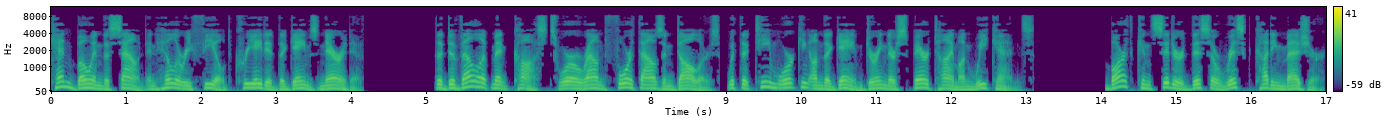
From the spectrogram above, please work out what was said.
Ken Bowen the sound and Hilary Field created the game's narrative. The development costs were around $4,000, with the team working on the game during their spare time on weekends. Barth considered this a risk-cutting measure,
